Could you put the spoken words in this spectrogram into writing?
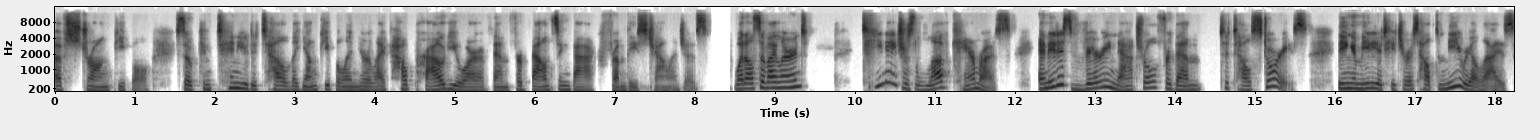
of strong people. So continue to tell the young people in your life how proud you are of them for bouncing back from these challenges. What else have I learned? Teenagers love cameras, and it is very natural for them to tell stories. Being a media teacher has helped me realize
